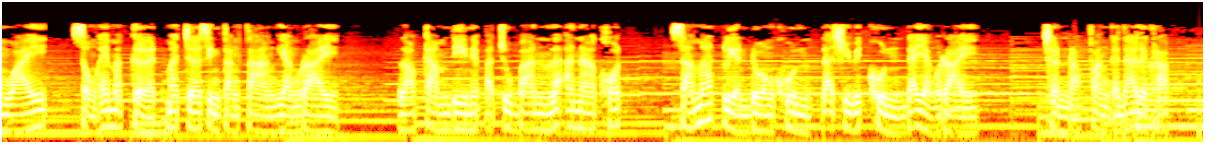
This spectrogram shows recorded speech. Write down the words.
ำไว้ ส่งให้มาเกิดมาเจอสิ่งต่างๆ อย่างไร แล้วกรรมดีในปัจจุบันและอนาคต สามารถเปลี่ยนดวงคุณและชีวิตคุณได้อย่างไร เชิญรับฟังกันได้เลยครับ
